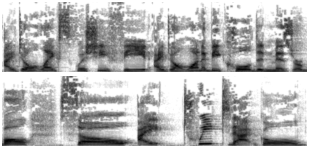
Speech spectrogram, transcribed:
I don't like squishy feet. I don't want to be cold and miserable. So I tweaked that goal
